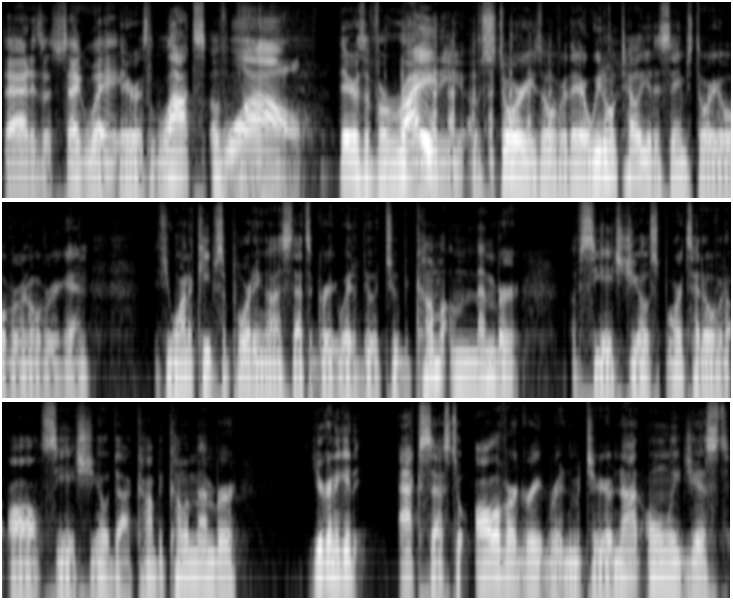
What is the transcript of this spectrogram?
That is a segue. There is lots of wow. there's a variety of stories over there. We don't tell you the same story over and over again. If you want to keep supporting us, that's a great way to do it too. Become a member of CHGO Sports. Head over to allchgo.com. Become a member. You're going to get access to all of our great written material, not only just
